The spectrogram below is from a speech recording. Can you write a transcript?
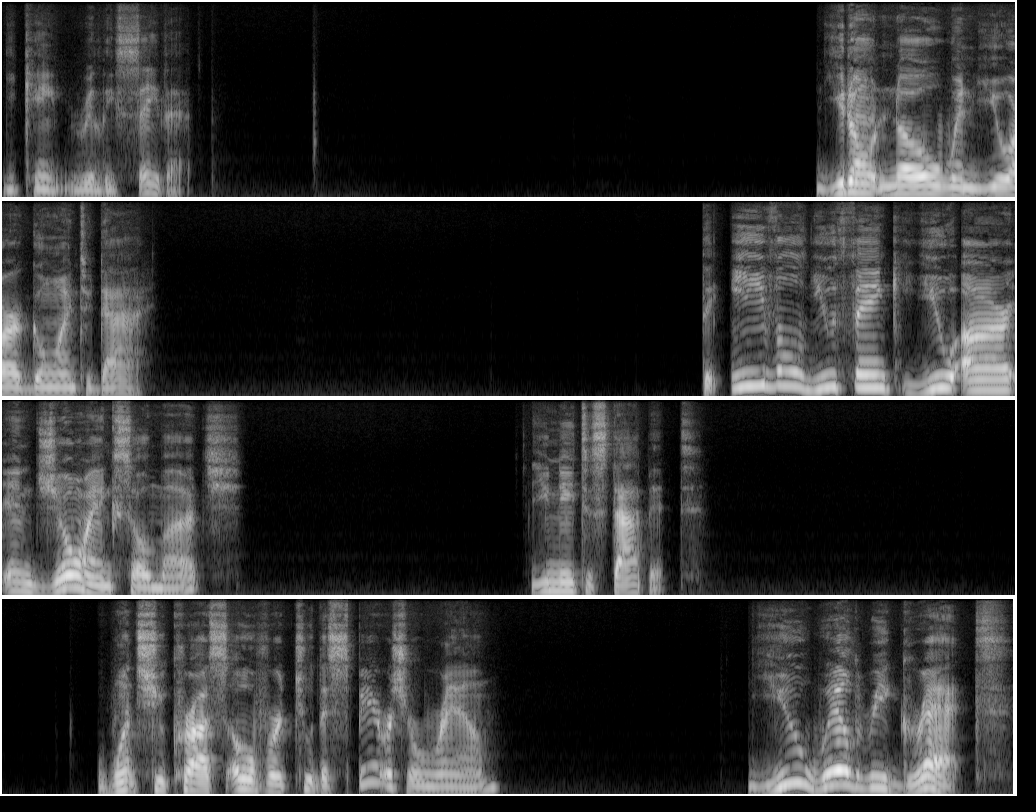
You can't really say that. You don't know when you are going to die. The evil you think you are enjoying so much, you need to stop it. Once you cross over to the spiritual realm, you will regret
